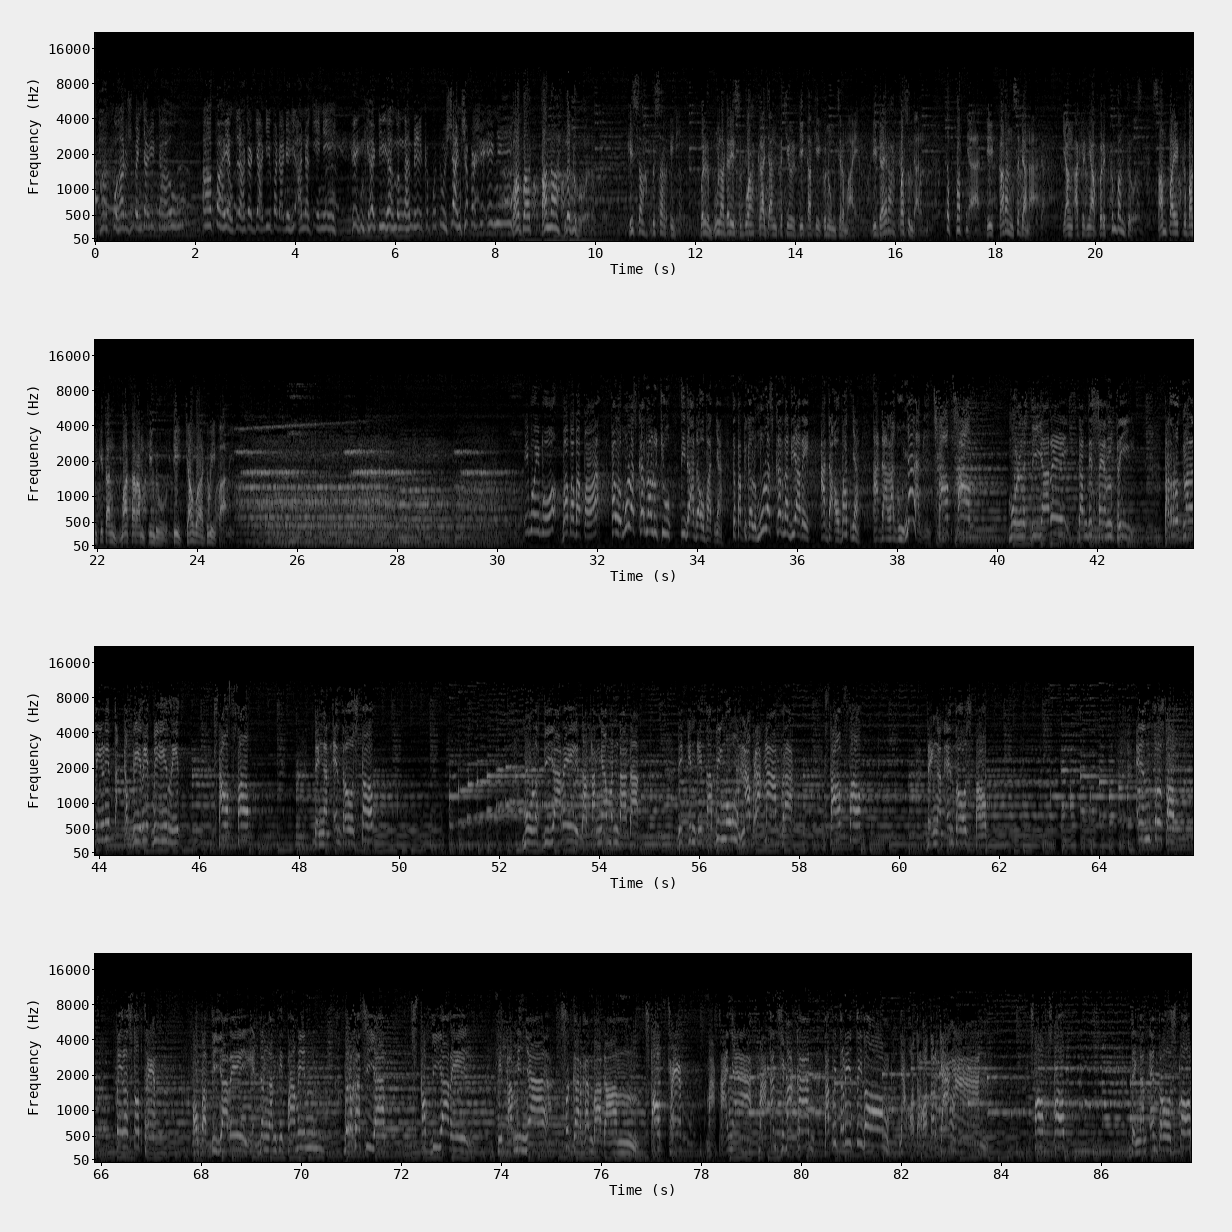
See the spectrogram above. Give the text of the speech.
Aku harus mencari tahu apa yang telah terjadi pada diri anak ini hingga dia mengambil keputusan seperti ini. Babat Tanah Leluhur. Kisah besar ini bermula dari sebuah kerajaan kecil di kaki Gunung Cermai di daerah Pasundan, tepatnya di Karang Sedana, yang akhirnya berkembang terus sampai kebangkitan Mataram Hindu di Jawa Dwipa. Ibu-ibu, bapak-bapak, kalau mulas karena lucu tidak ada obatnya. Tetapi kalau mulas karena diare ada obatnya. Ada lagunya lagi. Stop, stop. Mules diare dan disentri. Perut melilit, kebirit-birit. Stop, stop. Dengan intro stop. Mules diare datangnya mendadak. Bikin kita bingung, nabrak-nabrak. Stop, stop dengan intro stop. Intro stop, pil stop trap, obat diare dengan vitamin berkhasiat stop diare. Vitaminnya segarkan badan. Stop trap. Makanya makan sih makan, tapi teliti dong. Yang kotor-kotor jangan. Stop, stop. Dengan intro stop,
